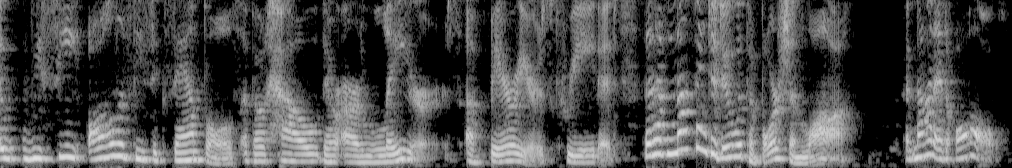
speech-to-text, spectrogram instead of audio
uh, we see all of these examples about how there are layers of barriers created that have nothing to do with abortion law, not at all,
